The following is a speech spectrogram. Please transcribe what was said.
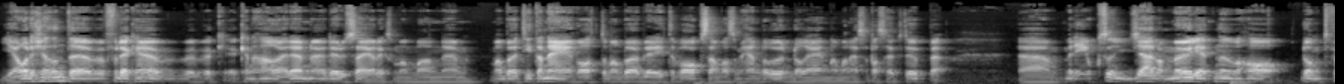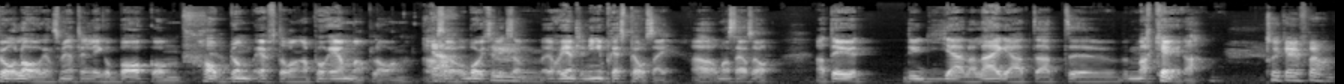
Ja, det känns inte, för det kan jag kan höra i den, det du säger liksom. Att man, eh, man börjar titta neråt och man börjar bli lite vaksam vad som händer under en när man är så pass högt uppe. Eh, Men det är också en jävla möjlighet nu att ha de två lagen som egentligen ligger bakom, ha dem efter varandra på hemmaplan. Alltså, Ja. och boys är liksom, har egentligen ingen press på sig. eh, Om man säger så. Att det är ju det är ett jävla läge att, att eh, markera. Trycka ifrån.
